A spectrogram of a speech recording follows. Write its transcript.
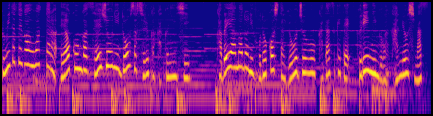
組み立てが終わったらエアコンが正常に動作するか確認し壁や窓に施した養生を片付けてクリーニングは完了します。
